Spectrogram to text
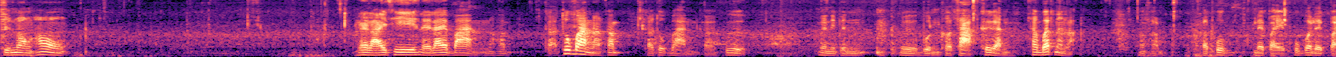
พี่น้องเฮาหลายๆที่หลายๆบ้านนะครับก็ทุกบ้านนะครับก็ทุกบ้านก็คือเมื่อนี้เป็นมือบุญเขาสากคือกันทั้งเบิดนั่นแหละนะครับก็ผู้ได้ไปผู้บ่ได้ไป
